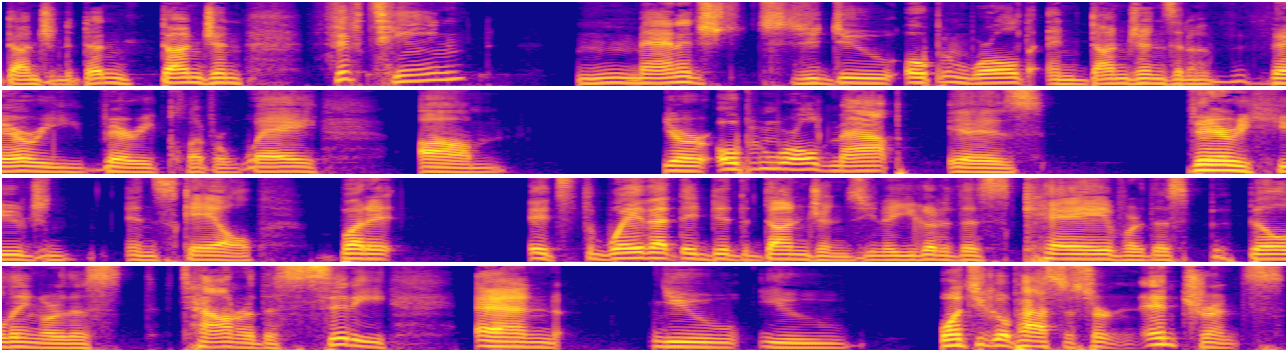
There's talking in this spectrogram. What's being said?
dungeon to dun- dungeon. Fifteen managed to do open world and dungeons in a very very clever way um your open world map is very huge in, in scale but it it's the way that they did the dungeons. You know you go to this cave or this building or this town or this city and you you once you go past a certain entrance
